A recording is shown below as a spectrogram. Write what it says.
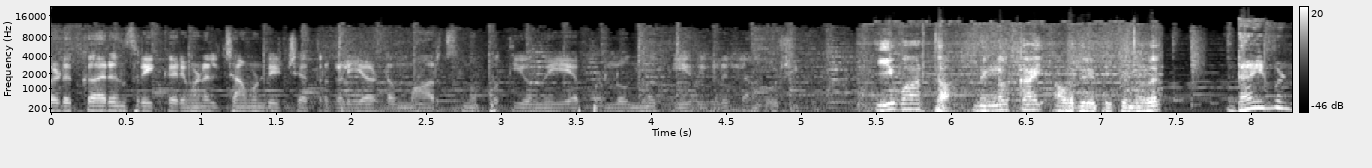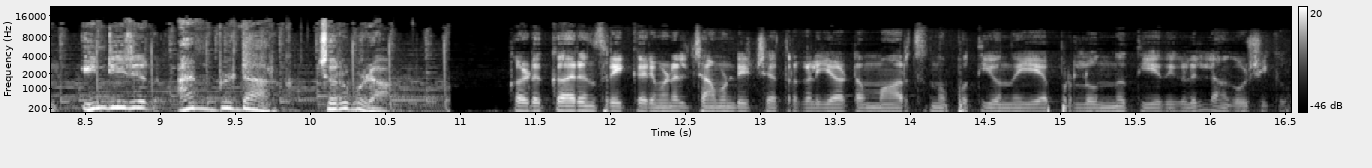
കടുക്കാരൻ ശ്രീ കരിമണൽ ചാമുണ്ടി ക്ഷേത്ര കളിയാട്ടം മാർച്ച് മുപ്പത്തിയൊന്ന് ഏപ്രിൽ ഒന്ന് തീയതികളിൽ ആഘോഷിക്കും. ഈ വാർത്ത നിങ്ങൾക്കായി അവതരിപ്പിക്കുന്നത് diamond interior and Buildark Cherupuzha. കടുക്കാരൻ ശ്രീ കരിമണൽ ചാമുണ്ടി ക്ഷേത്ര കളിയാട്ടം മാർച്ച് മുപ്പത്തിയൊന്ന് ഏപ്രിൽ ഒന്ന് തീയതികളിൽ ആഘോഷിക്കും.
